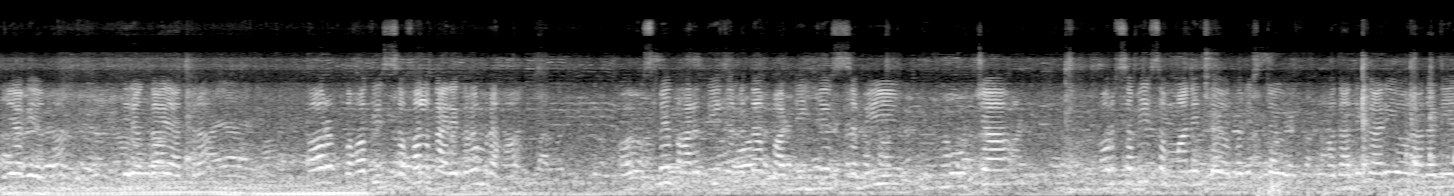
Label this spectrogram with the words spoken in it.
किया गया था, तिरंगा यात्रा। और बहुत ही सफल कार्यक्रम रहा। और उसमें भारतीय जनता पार्टी के सभी मोर्चा और सभी सम्मानित वरिष्ठ पदाधिकारी और आदरणीय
